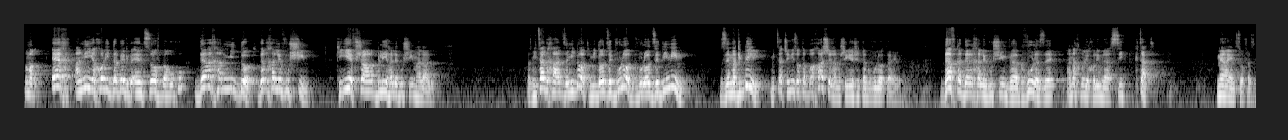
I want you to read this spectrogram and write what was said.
כלומר, איך אני יכול להידבק באין סוף ברוך הוא? דרך המידות, דרך הלבושים, כי אי אפשר בלי הלבושים הללו. אז מצד אחד זה מידות, מידות זה גבולות, גבולות זה דינים, זה מגביל. מצד שני זאת הברכה שלנו שיש את הגבולות האלה. דווקא דרך הלבושים והגבול הזה אנחנו יכולים להשיג קצת מהאין סוף הזה.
